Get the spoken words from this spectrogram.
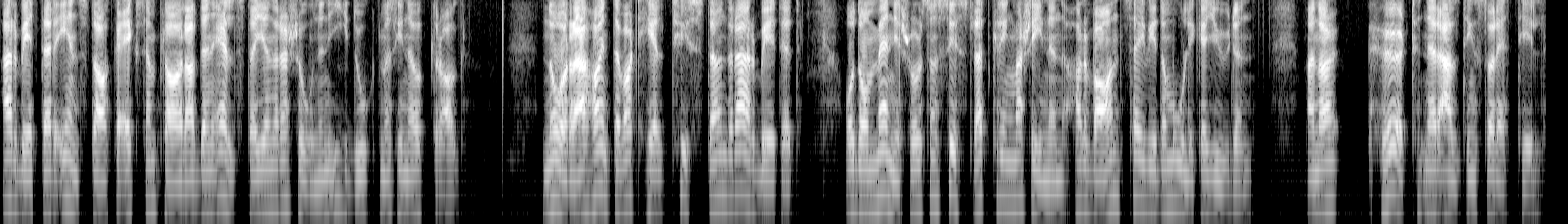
arbetar enstaka exemplar av den äldsta generationen idogt med sina uppdrag. Några har inte varit helt tysta under arbetet och de människor som sysslat kring maskinen har vant sig vid de olika ljuden. Man har hört när allting står rätt till.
